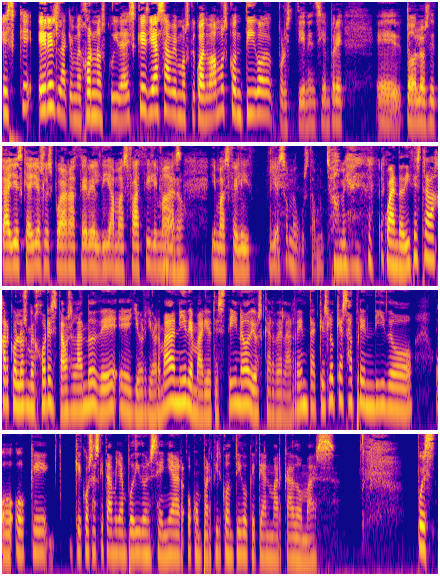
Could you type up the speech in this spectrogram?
es que eres la que mejor nos cuida. Es que ya sabemos que cuando vamos contigo pues tienen siempre eh, todos los detalles que a ellos les puedan hacer el día más fácil y más y más feliz y eso me gusta mucho a mí. Cuando dices trabajar con los mejores, estamos hablando de eh, Giorgio Armani, de Mario Testino, de Oscar de la Renta. ¿Qué es lo que has aprendido o, o qué, qué, cosas que te hayan podido enseñar o compartir contigo que te han marcado más? Pues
